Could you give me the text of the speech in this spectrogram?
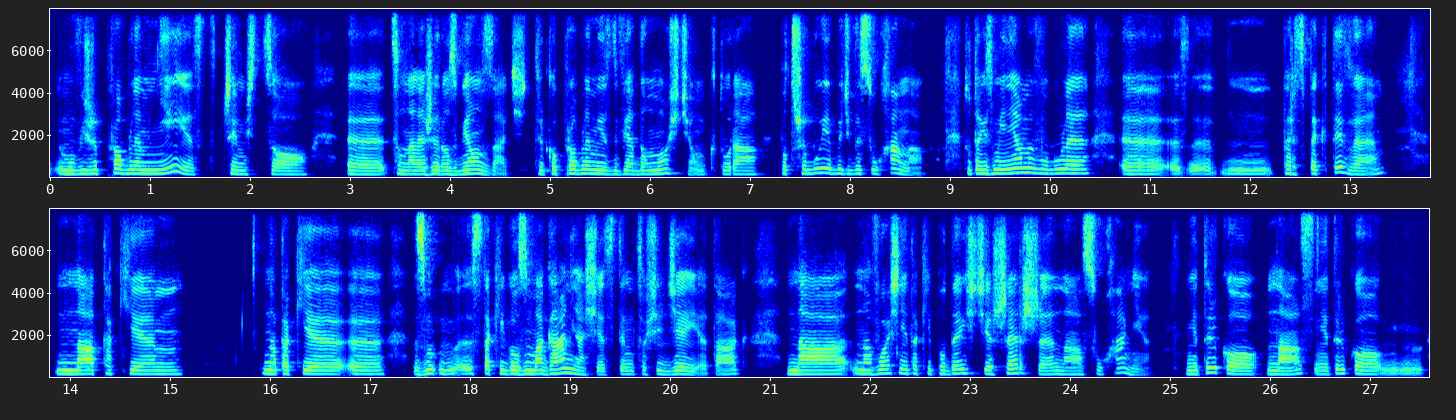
mówi, że problem nie jest czymś, co co należy rozwiązać, tylko problem jest wiadomością, która potrzebuje być wysłuchana. Tutaj zmieniamy w ogóle perspektywę na takie na takie, z, z, takiego zmagania się z tym, co się dzieje, tak? na, na właśnie takie podejście szersze na słuchanie. Nie tylko nas, nie tylko mm,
